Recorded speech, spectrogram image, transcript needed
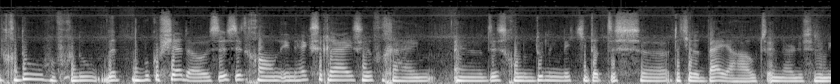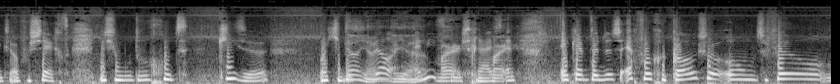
gedoe, of gedoe, met The Book of Shadows, er zit gewoon in hekserij is heel veel geheim. En het is gewoon de bedoeling dat je dat, dus, eh, dat, je dat bij je houdt en daar dus er niks over zegt. Dus je moet wel goed kiezen wat je Ja, dus ja, wel ja, ja. en niet Maar- En ik heb er dus echt voor gekozen om zoveel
